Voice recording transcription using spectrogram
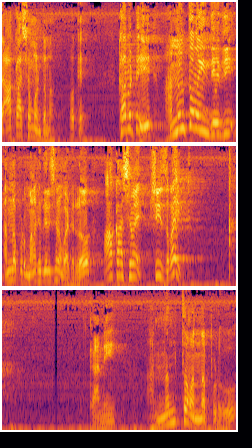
ఆకాశం అంటున్నాం. ఓకే. కాబట్టి అనంతమైంది ఏది అన్నప్పుడు మనకు తెలిసిన వాటిలో ఆకాశమే. షీఈ్ రైట్ కానీ అనంతం అన్నప్పుడు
